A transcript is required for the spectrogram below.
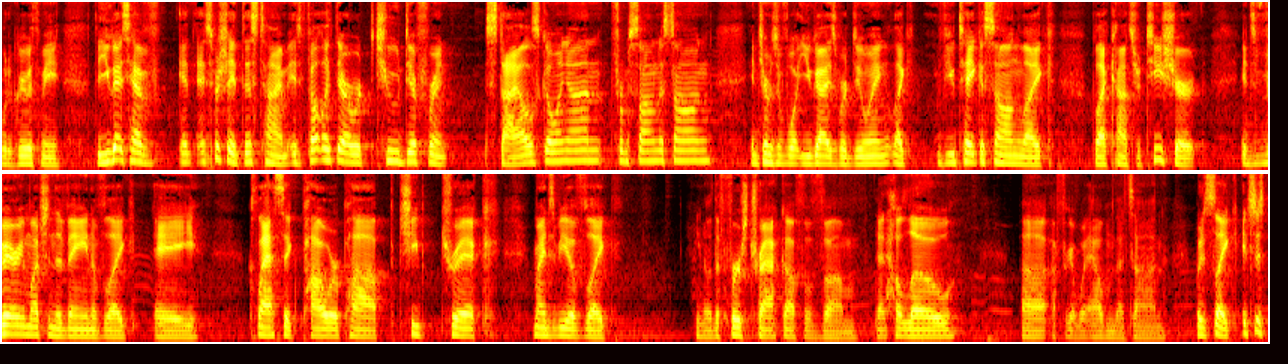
would agree with me that you guys have, especially at this time, it felt like there were two different styles going on from song to song in terms of what you guys were doing. Like if you take a song like Black Concert T-shirt, it's very much in the vein of like a classic power pop, cheap trick. Reminds me of like you know the first track off of um, that Hello. Uh, I forget what album that's on, but it's like it's just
